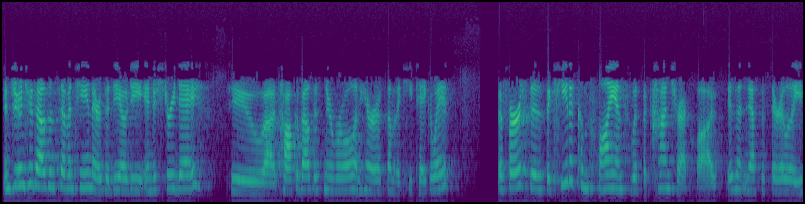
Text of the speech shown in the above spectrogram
In June 2017, there was a DoD Industry Day to uh, talk about this new rule, and here are some of the key takeaways. The first is the key to compliance with the contract clause isn't necessarily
